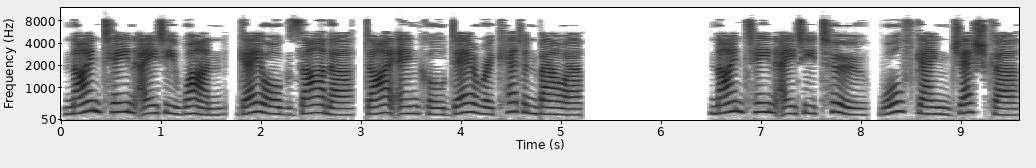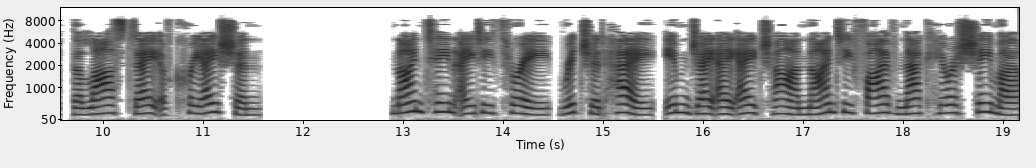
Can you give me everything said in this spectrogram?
1981, Georg Zauner, Die Enkel der Raketenbauer 1982, Wolfgang Jeschke, The Last Day of Creation 1983, Richard Hey, MJAHR 95 NAC Hiroshima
